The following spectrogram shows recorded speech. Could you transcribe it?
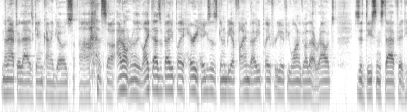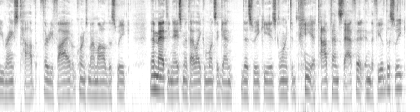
And then after that, his game kind of goes. Uh, so I don't really like that as a value play. Harry Higgs is going to be a fine value play for you if you want to go that route. He's a decent stat fit. He ranks top 35 according to my model this week. Then Matthew NeSmith, I like him once again this week. He is going to be a top 10 stat fit in the field this week,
